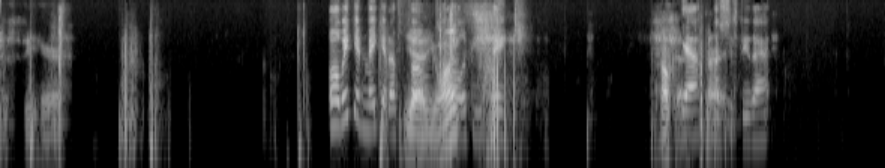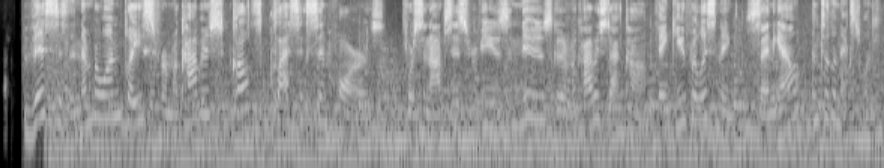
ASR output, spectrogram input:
just see here. Well, we can make it a phone Yeah, you call want? if you think. Okay. Yeah, All let's right. just do that. This is the number one place for macabreish cults, classics, and horrors. For synopsis, reviews, and news, go to macabreish.com. Thank you for listening. Signing out until the next one.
